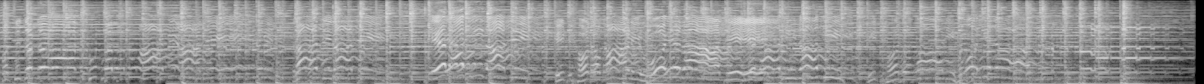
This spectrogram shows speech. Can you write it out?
પછી જગ આખું પર તું આજ રે. રાજ, રાજી એ. રાજ, રાજી પીઠળ માળી હોય રાજી રાજી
